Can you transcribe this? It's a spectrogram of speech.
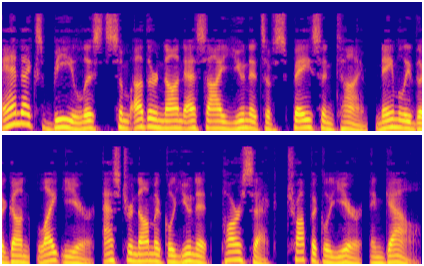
Annex B lists some other non-SI units of space and time, namely the gon, light year, astronomical unit, parsec, tropical year, and gal.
